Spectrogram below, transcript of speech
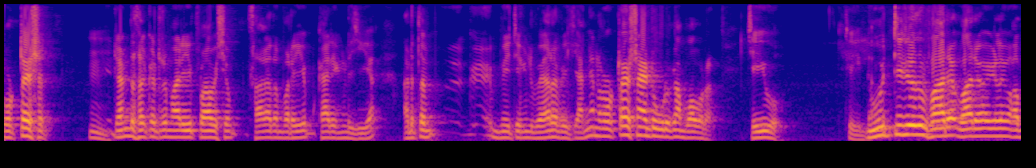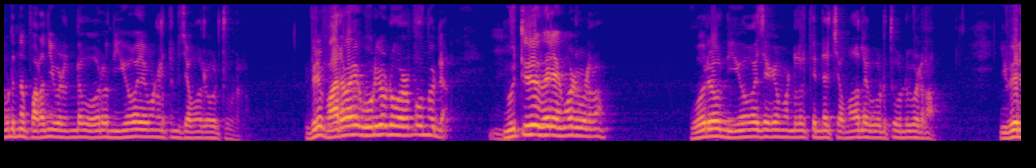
റൊട്ടേഷൻ. രണ്ട് സെക്രട്ടറിമാർ ഈ പ്രാവശ്യം സ്വാഗതം പറയും കാര്യങ്ങൾ ചെയ്യുക അടുത്ത മീറ്റിങ്ങിൽ വേറെ വയ്ക്കുക അങ്ങനെ റൊട്ടേഷനായിട്ട് കൊടുക്കാൻ പോകണം ചെയ്യുമോ ചെയ്യില്ല. നൂറ്റി ഇരുപത് ഭാര ഭാരവാഹികളെ അവിടുന്ന് പറഞ്ഞു വിടേണ്ട ഓരോ നിയോജകമണ്ഡലത്തിന്റെ ചുമതല കൊടുത്ത് വിടണം. ഇവർ ഭാരവാഹി കൂടിയോണ്ട് കുഴപ്പമൊന്നുമില്ല. നൂറ്റി ഇരുപത് പേരെ എങ്ങോട്ട് വിടണം? ഓരോ നിയോജക മണ്ഡലത്തിന്റെ ചുമതല കൊടുത്തുകൊണ്ട് വിടണം. ഇവർ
